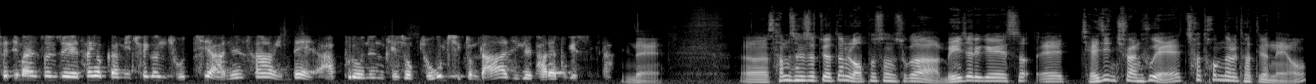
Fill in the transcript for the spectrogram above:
최지만 선수의 사격감이 최근 좋지 않은 상황인데 앞으로는 계속 조금씩 좀 나아지길 바라보겠습니다. 네. 어, 삼성에서 뛰었던 러프 선수가 메이저리그에서 재진출한 후에 첫 홈런을 터뜨렸네요.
